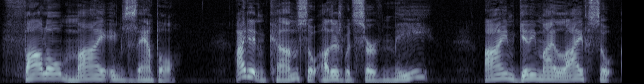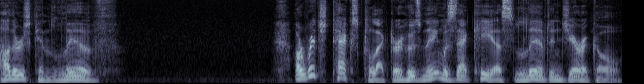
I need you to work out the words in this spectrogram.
Follow my example. I didn't come so others would serve me. I'm giving my life so others can live. A rich tax collector whose name was Zacchaeus lived in Jericho.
